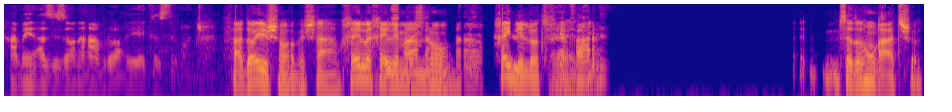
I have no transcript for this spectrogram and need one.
همه عزیزان همراه یک ازدواج فدای شما بشم. خیلی خیلی ممنون. خیلی لطف کردید صداتون قطع شد.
